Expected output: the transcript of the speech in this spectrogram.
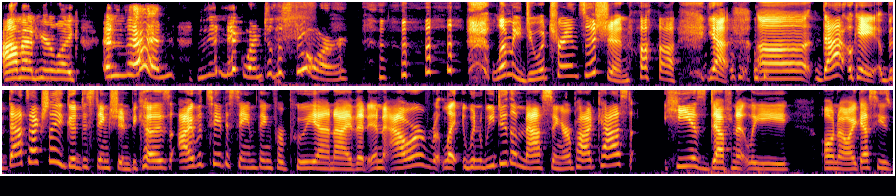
I'm out here like, and then then Nick went to the store. Let me do a transition. yeah. Uh that okay, but that's actually a good distinction because I would say the same thing for Puya and I that in our like when we do the Masked Singer podcast, he is definitely Oh no, I guess he's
